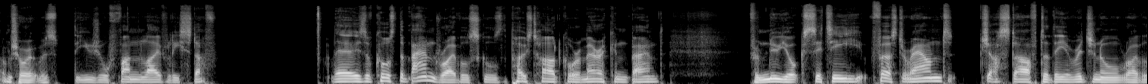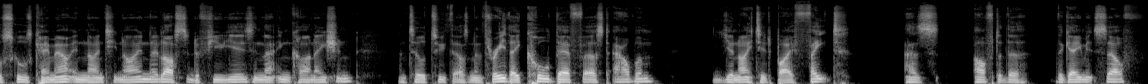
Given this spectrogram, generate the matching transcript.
I'm sure it was the usual fun, lively stuff. There is, of course, the band Rival Schools, the post hardcore American band from New York City, first around just after the original Rival Schools came out in 99. They lasted a few years in that incarnation until 2003. They called their first album United by Fate as after the, the game itself.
